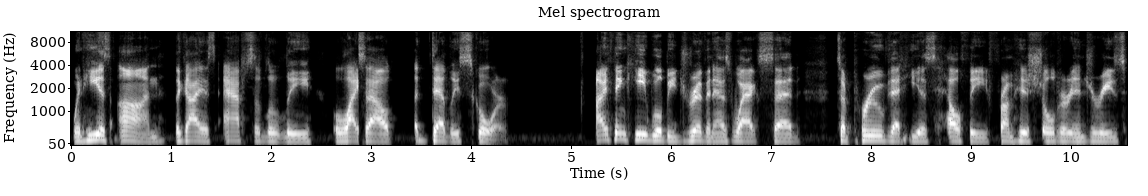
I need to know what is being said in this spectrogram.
when he is on, the guy is absolutely lights out, a deadly score. I think he will be driven, as Wags said, to prove that he is healthy from his shoulder injuries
